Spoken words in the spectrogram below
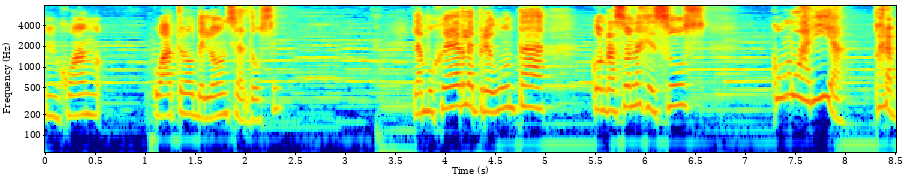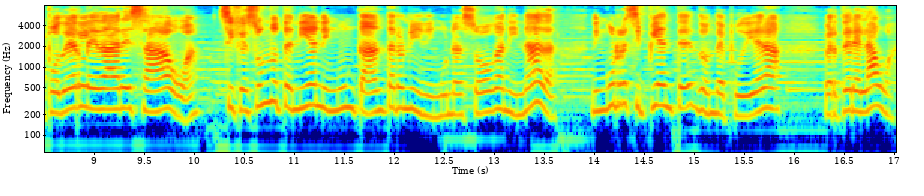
En Juan 4 del 11 al 12. La mujer le pregunta con razón a Jesús, ¿Cómo haría para poderle dar esa agua si Jesús no tenía ningún cántaro, ni ninguna soga, ni nada, ningún recipiente donde pudiera verter el agua?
